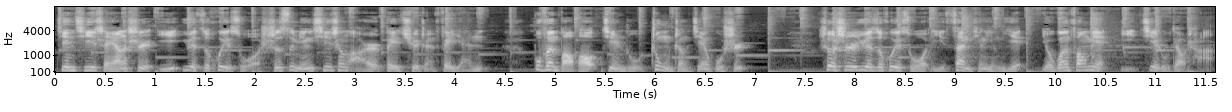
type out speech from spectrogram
近期，沈阳市一月子会所十四名新生儿被确诊肺炎，部分宝宝进入重症监护室，涉事月子会所已暂停营业，有关方面已介入调查。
